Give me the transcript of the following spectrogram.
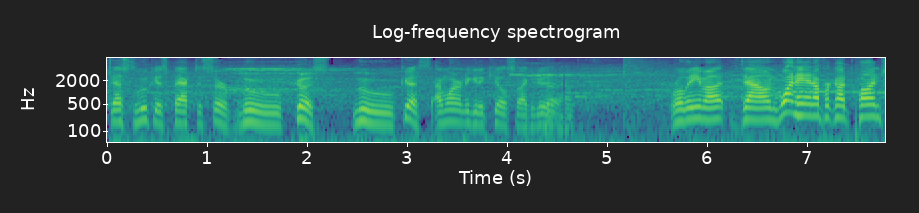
Jess Lucas back to serve. Lucas. Lucas. I wanted to get a kill so I could do that now. Rolima down. One hand uppercut punch.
